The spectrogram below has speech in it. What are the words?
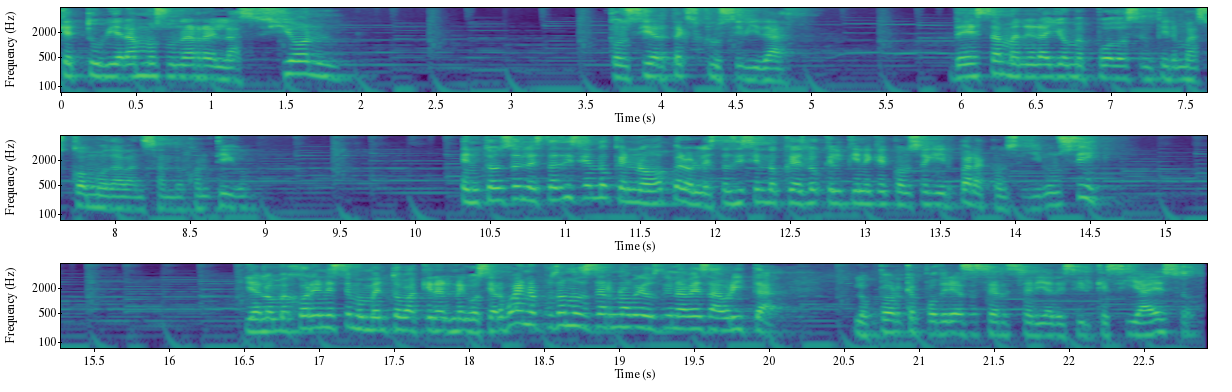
que tuviéramos una relación con cierta exclusividad. De esa manera yo me puedo sentir más cómoda avanzando contigo. Entonces le estás diciendo que no, pero le estás diciendo qué es lo que él tiene que conseguir para conseguir un sí. Y a lo mejor en ese momento va a querer negociar, bueno, pues vamos a ser novios de una vez ahorita. Lo peor que podrías hacer sería decir que sí a eso,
